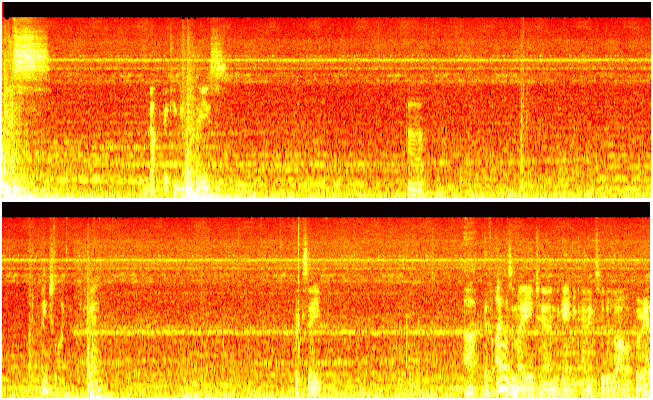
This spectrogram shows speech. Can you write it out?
Yes. Lockpicking increase. Uh, mage like, okay. Quick save. Uh, if I was a mage and the game mechanics would allow for it,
